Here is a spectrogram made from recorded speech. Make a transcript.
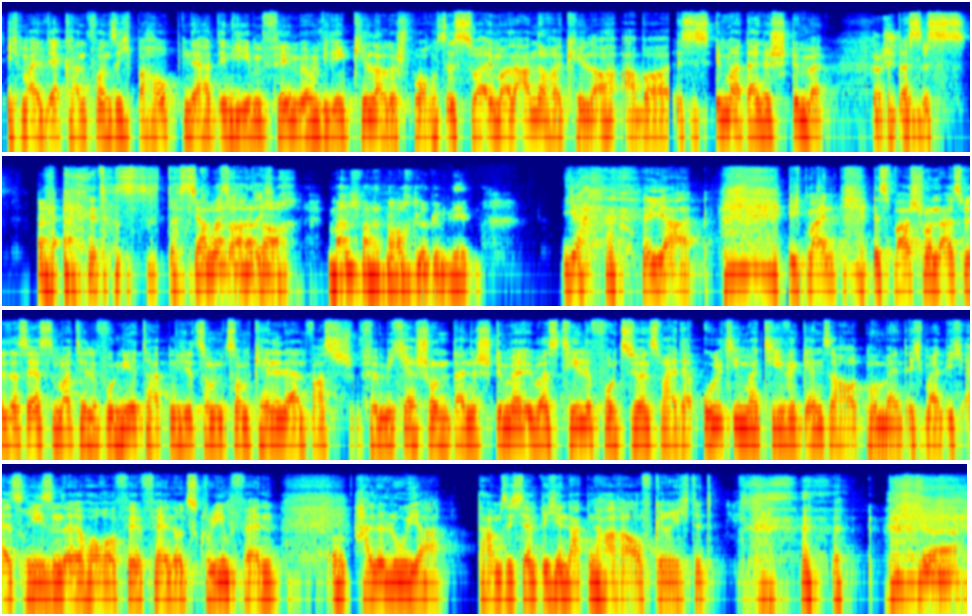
ich meine, wer kann von sich behaupten, er hat in jedem Film irgendwie den Killer gesprochen. Es ist zwar immer ein anderer Killer, aber es ist immer deine Stimme. Das und das ist, das, das ist ja, großartig. Manchmal hat, auch, manchmal hat man auch Glück im Leben. Ja, ja. Ich meine, es war schon, als wir das erste Mal telefoniert hatten hier zum, zum Kennenlernen, war es für mich ja schon deine Stimme übers Telefon zu hören. Es war der ultimative Gänsehautmoment. Ich meine, ich als riesen äh, Horrorfilm-Fan und Scream-Fan, okay. Halleluja. Da haben sich sämtliche Nackenhaare aufgerichtet. ja.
